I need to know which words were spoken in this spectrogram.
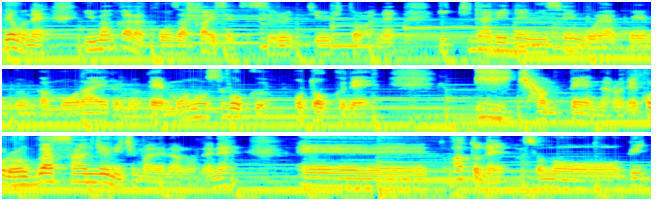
でもね、今から口座開設するっていう人はね、いきなりね、2500円分がもらえるので、ものすごくお得で、いいキャンペーンなので、これ6月30日までなのでね、えーと、あとね、そのビ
